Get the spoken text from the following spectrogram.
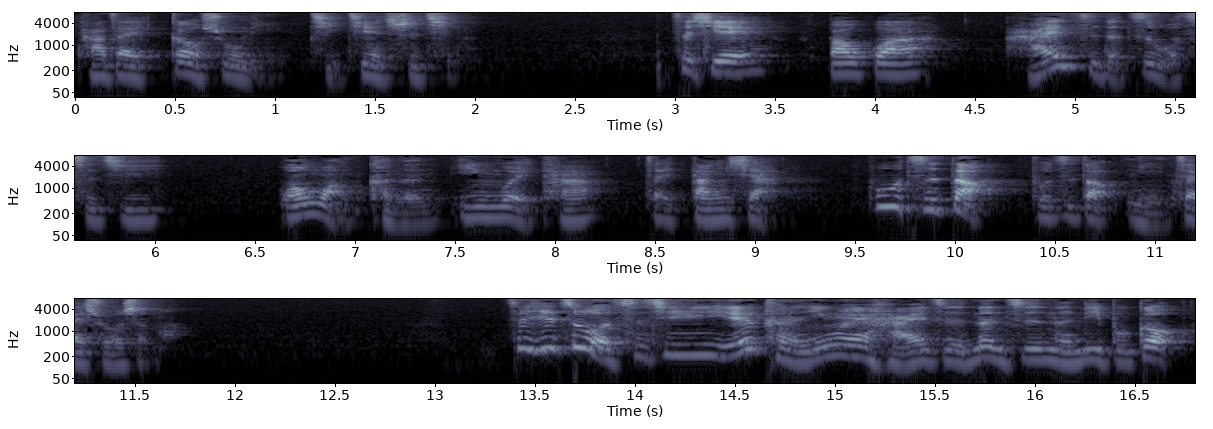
他在告诉你几件事情，这些包括孩子的自我刺激，往往可能因为他在当下不知道不知道你在说什么，这些自我刺激也可能因为孩子认知能力不够。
